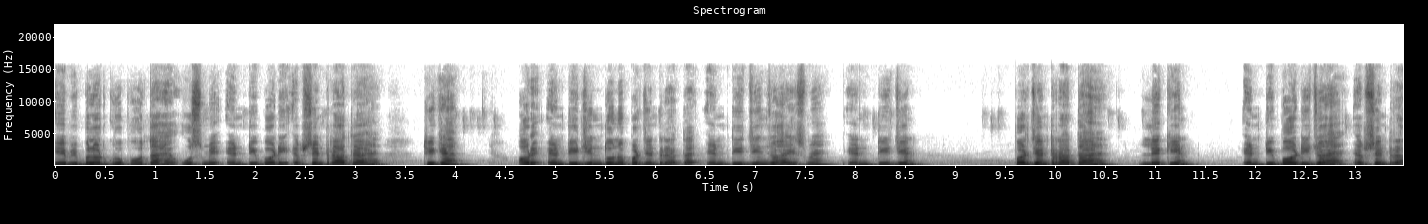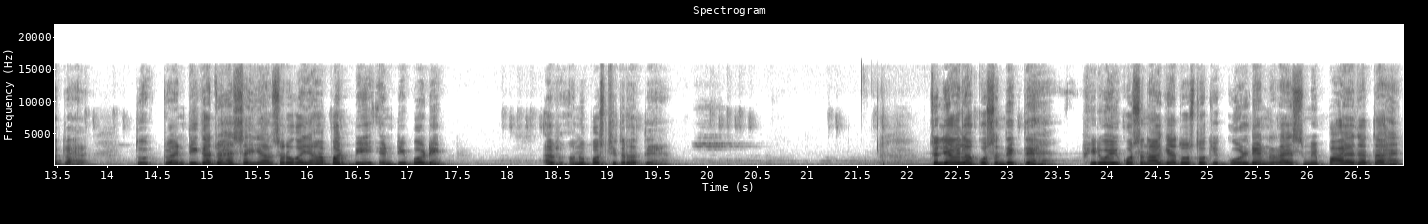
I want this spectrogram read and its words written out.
ए बी ब्लड ग्रुप होता है, उसमें एंटीबॉडी एबसेंट रहता है। ठीक है? और एंटीजिन दोनों प्रजेंट रहता है। एंटीजिन जो है इसमें, एंटीजिन प्रजेंट रहता है, लेकिन एंटीबॉडी जो है एबसेंट रहता है। तो ट्वेंटी का जो है सही आंसर होगा यहाँ पर। बी, एंटीबॉडी अनुपस्थित रहते हैं। चलिए अगला क्वेश्चन देखते हैं। फिर वही क्वेश्चन आ गया दोस्तों कि गोल्डन राइस में पाया जाता है।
